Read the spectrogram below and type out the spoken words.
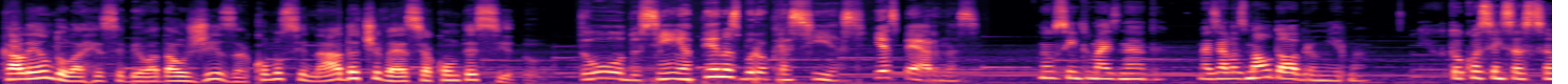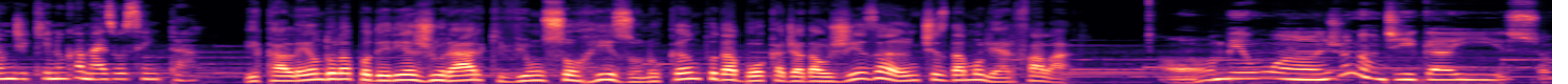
Calêndula recebeu a Dalgisa como se nada tivesse acontecido. Tudo, sim, apenas burocracias. E as pernas? Não sinto mais nada, mas elas mal dobram, minha irmã. Tô com a sensação de que nunca mais vou sentar. E Calêndula poderia jurar que viu um sorriso no canto da boca de Adalgisa antes da mulher falar. Oh, meu anjo, não diga isso.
